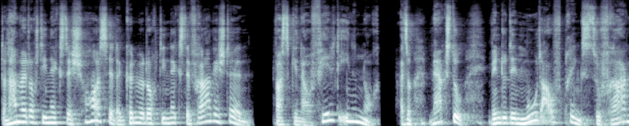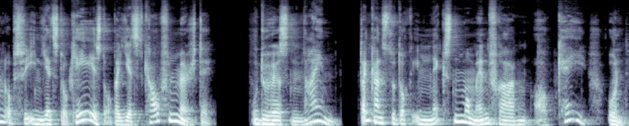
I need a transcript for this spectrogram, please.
Dann haben wir doch die nächste Chance, dann können wir doch die nächste Frage stellen. Was genau fehlt Ihnen noch? Also merkst du, wenn du den Mut aufbringst, zu fragen, ob es für ihn jetzt okay ist, ob er jetzt kaufen möchte, und du hörst Nein, dann kannst du doch im nächsten Moment fragen, okay, und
